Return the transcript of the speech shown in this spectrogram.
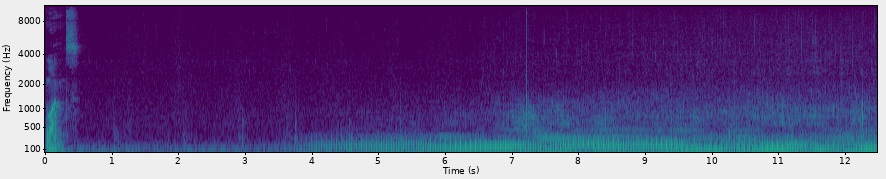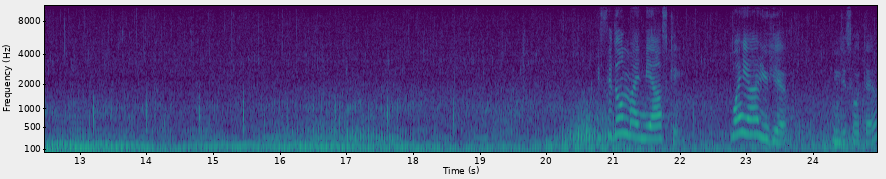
Once. Mind me asking, why are you here in this hotel?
